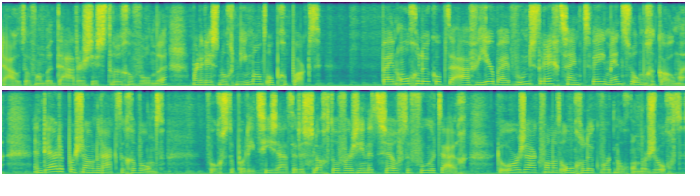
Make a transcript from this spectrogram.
De auto van de daders is teruggevonden, maar er is nog niemand opgepakt. Bij een ongeluk op de A4 bij Woensdrecht zijn twee mensen omgekomen. Een derde persoon raakte gewond. Volgens de politie zaten de slachtoffers in hetzelfde voertuig. De oorzaak van het ongeluk wordt nog onderzocht.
